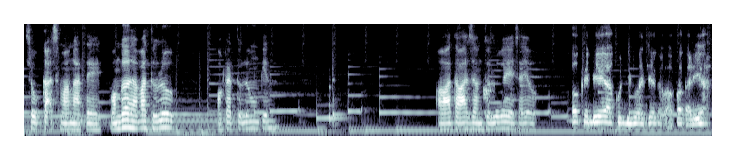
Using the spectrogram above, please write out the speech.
suka semangatnya. Monggo apa dulu? Waktu dulu mungkin. Oh, atau Azam dulu weh, saya. Oke deh, aku dulu aja gak apa-apa kali ya.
